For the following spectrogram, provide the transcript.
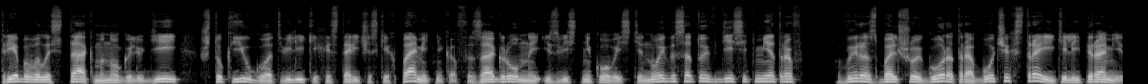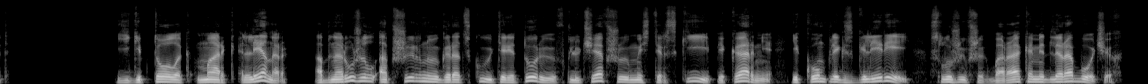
требовалось так много людей, что к югу от великих исторических памятников за огромной известняковой стеной высотой в 10 метров вырос большой город рабочих строителей пирамид. Египтолог Марк Леннер обнаружил обширную городскую территорию, включавшую мастерские, пекарни и комплекс галерей, служивших бараками для рабочих.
